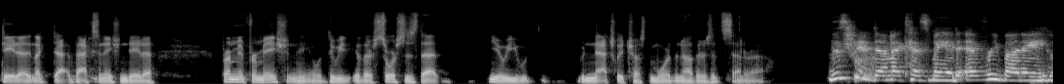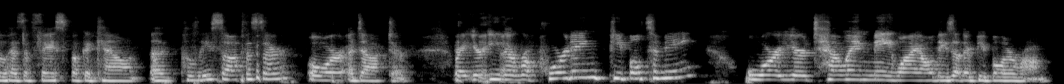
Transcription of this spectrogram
data, like da- vaccination data, from information? You know, do we are there sources that you know you would, would naturally trust more than others, et cetera? This sure. pandemic has made everybody who has a Facebook account a police officer or a doctor, right? You're either reporting people to me or you're telling me why all these other people are wrong.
